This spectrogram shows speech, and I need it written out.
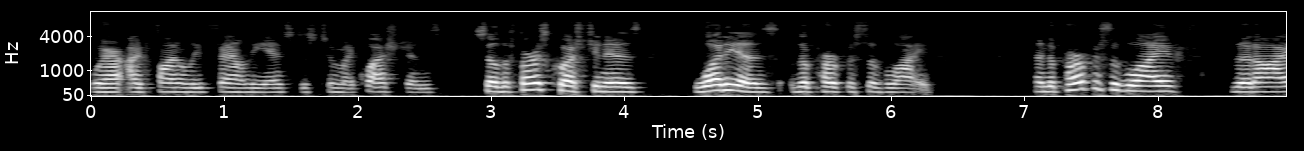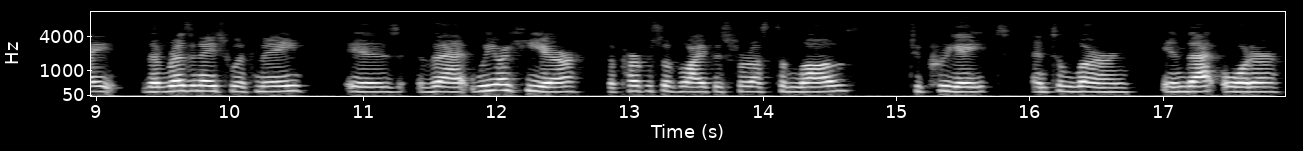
where I finally found the answers to my questions. So the first question is What is the purpose of life? And the purpose of life that I that resonates with me is that we are here. The purpose of life is for us to love, to create, and to learn in that order.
